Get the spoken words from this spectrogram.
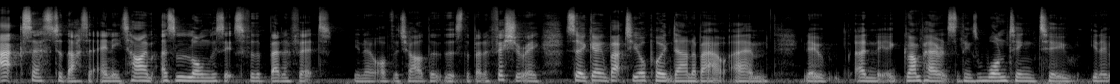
access to that at any time as long as it's for the benefit you know of the child that, that's the beneficiary so going back to your point Dan about um, you know and grandparents and things wanting to you know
